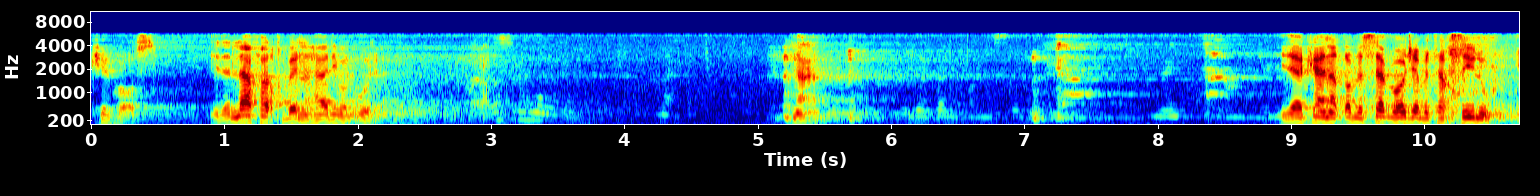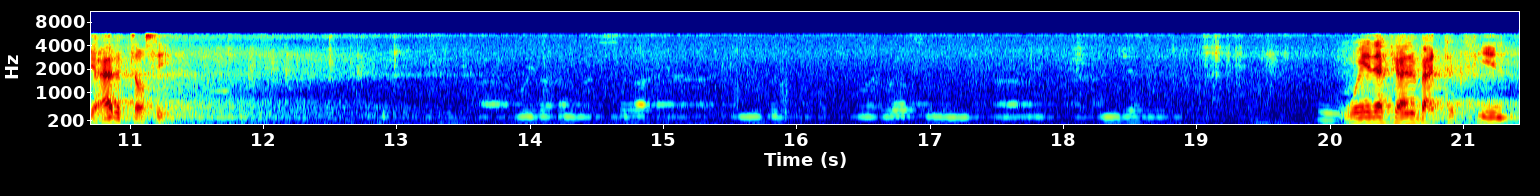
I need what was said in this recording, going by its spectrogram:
كيف أصل؟ إذا لا فرق بين هذه والأولى. نعم. إذا كان قبل السبع وجب تغسيله إعادة تغسيله وإذا كان بعد تكفين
